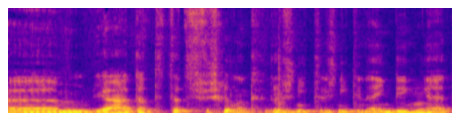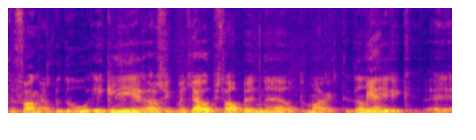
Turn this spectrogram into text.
Um, ja, dat, dat is verschillend. Dat is niet, dat is niet in één ding uh, te vangen. Ik bedoel, ik leer als ik met jou op stap ben uh, op de markt. Dan leer ik uh,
